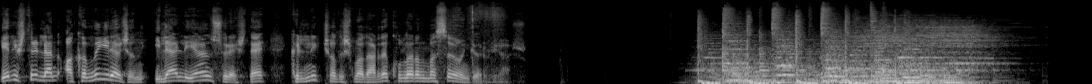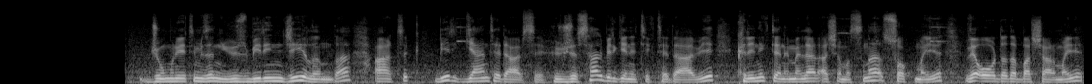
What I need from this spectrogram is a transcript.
Geliştirilen akıllı ilacın ilerleyen süreçte klinik çalışmalarda kullanılması öngörülüyor. Cumhuriyetimizin 101. yılında artık bir gen tedavisi, hücresel bir genetik tedavi klinik denemeler aşamasına sokmayı ve orada da başarmayı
